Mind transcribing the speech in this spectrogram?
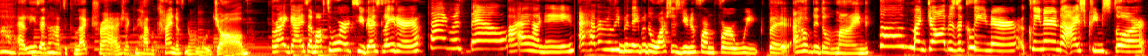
At least I don't have to collect trash. I could have a kind of normal job. Alright guys, I'm off to work. See you guys later. Bye, Ruth Bell. Bye, honey. I haven't really been able to wash this uniform for a week, but I hope they don't mind. Oh, my job is a cleaner. A cleaner in the ice cream store.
